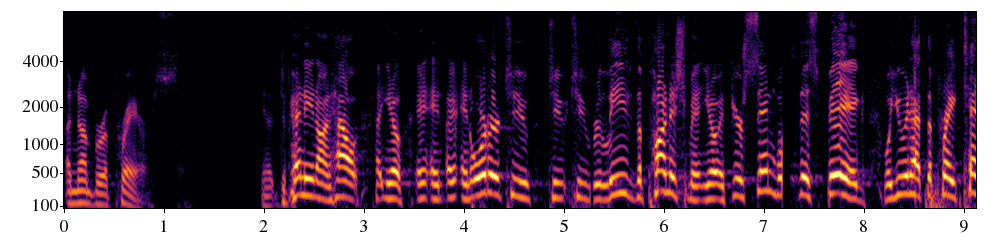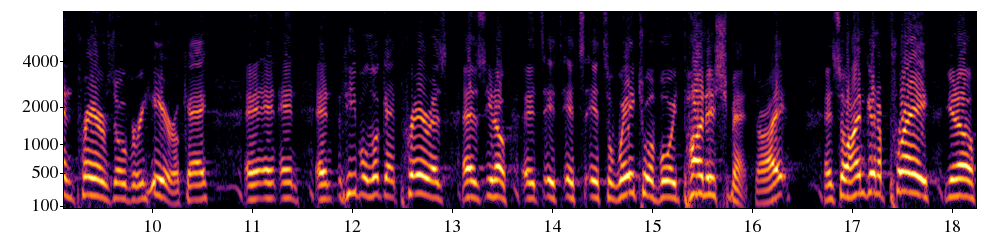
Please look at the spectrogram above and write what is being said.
a number of prayers. You know, depending on how, you know, in, in order to, to, to relieve the punishment, you know, if your sin was this big, well, you would have to pray 10 prayers over here, okay? And, and, and people look at prayer as, as you know, it's, it's, it's, it's a way to avoid punishment, all right? And so I'm going to pray, you know,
